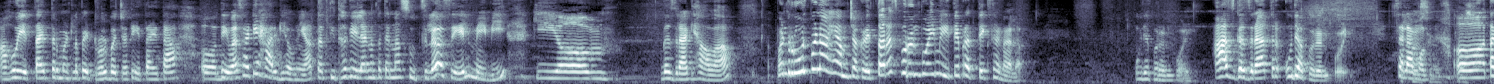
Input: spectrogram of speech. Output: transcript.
अहो येत आहेत तर म्हटलं पेट्रोल बचत येता येता देवासाठी हार घेऊन या. तर तिथं गेल्यानंतर त्यांना सुचलं असेल मे बी की गजरा घ्यावा. पण रूल पण आहे आमच्याकडे. तरच पुरणपोळी मिळते प्रत्येक सणाला. उद्या पुरणपोळी. आज गजरा तर उद्या पुरणपोळी. चला मग. अ, आता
